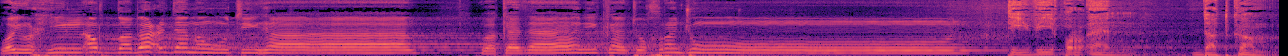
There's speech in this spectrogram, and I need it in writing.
ويحيي الأرض بعد موتها وكذلك تخرجون. TV قرآن dot com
